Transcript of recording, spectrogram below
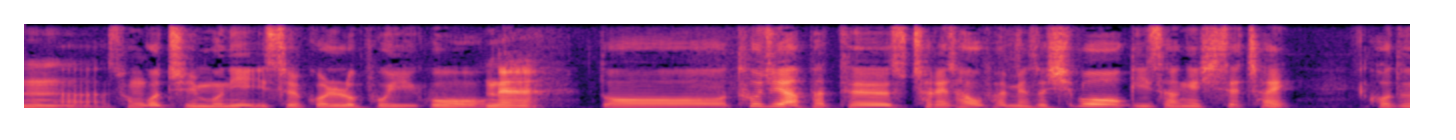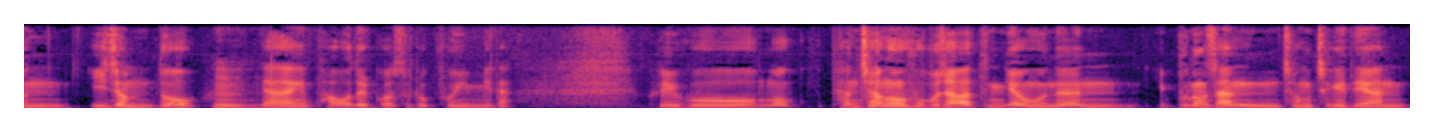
음. 아, 송곳 질문이 있을 걸로 보이고 네. 또 토지 아파트 수차례 사업하면서 15억 이상의 시세 차익 거둔 이 점도 음. 야당이 파고들 것으로 보입니다. 그리고 뭐 변창흠 후보자 같은 경우는 이 부동산 정책에 대한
